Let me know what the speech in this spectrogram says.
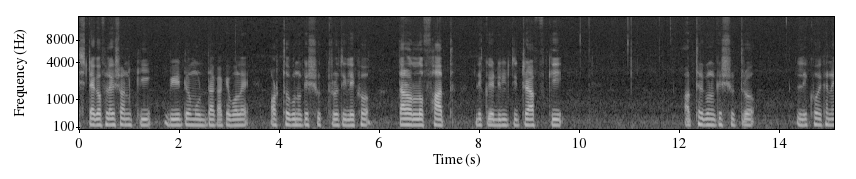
স্ট্যাগফ্লেশন কি? বিহিত মুদ্রা কাকে বলে? অর্থগুণকের সূত্রটি লেখো। তারল্য ফাত লিকুইডিটি ট্রাফ কি? অর্থের গুণকের সূত্র। লেখো এখানে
